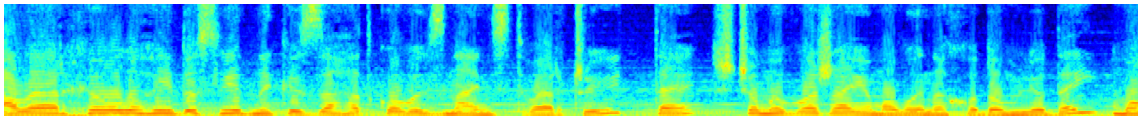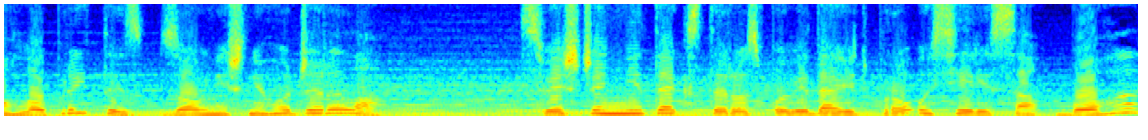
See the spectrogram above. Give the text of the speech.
Але археологи й дослідники з загадкових знань стверджують, те, що ми вважаємо винаходом людей, могло прийти з зовнішнього джерела. Священні тексти розповідають про Осіріса, Бога,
